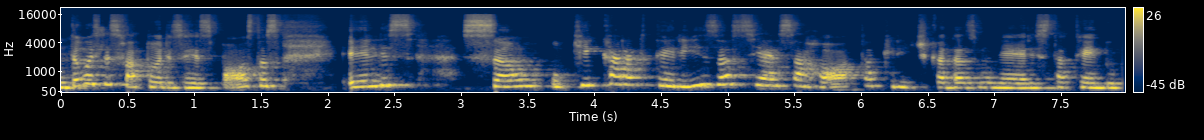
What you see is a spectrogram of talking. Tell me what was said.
Então, esses fatores respostas, eles são o que caracteriza se essa rota crítica das mulheres está tendo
